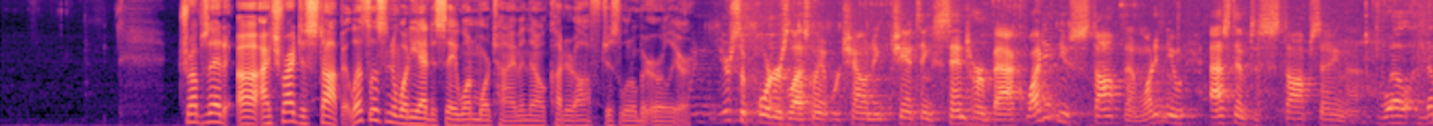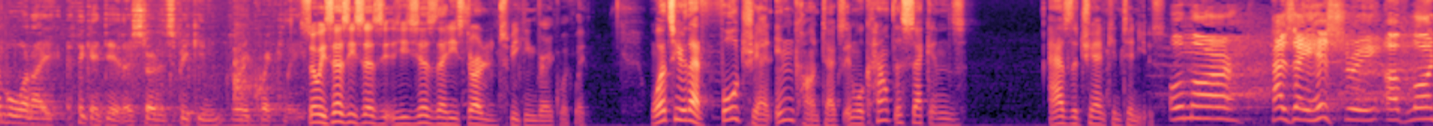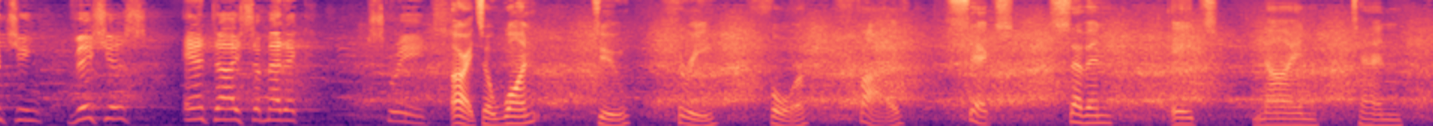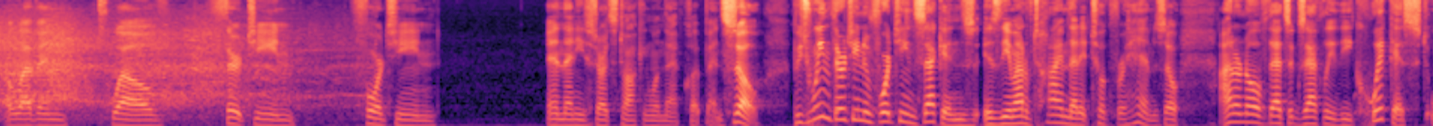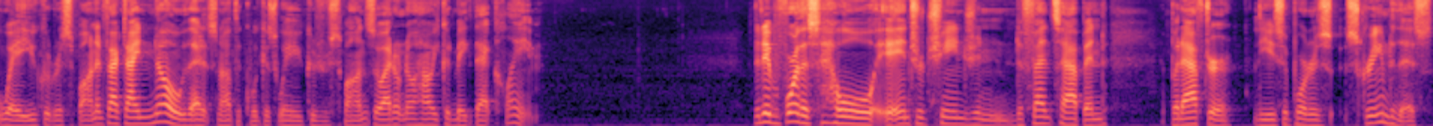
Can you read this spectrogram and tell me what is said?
Trump said, uh, I tried to stop it. Let's listen to what he had to say one more time, and then I'll cut it off just a little bit earlier. When your supporters last night were chanting, chanting, send her back, why didn't you stop them? Why didn't you ask them to stop saying that? Well, number one, I, I think I did. I started speaking very quickly. So he says he says he says that he started speaking very quickly. Well, let's hear that full chant in context, and we'll count the seconds as the chant continues. Omar has a history of launching vicious anti Semitic screeds. All right, so one, two, three, four, five, six, seven, eight, nine, ten, eleven, twelve, thirteen, fourteen, and then he starts talking when that clip ends. So, between 13 and 14 seconds is the amount of time that it took for him. So, I don't know if that's exactly the quickest way you could respond. In fact, I know that it's not the quickest way you could respond, so I don't know how he could make that claim. The day before this whole interchange in defense happened, but after the supporters screamed this,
